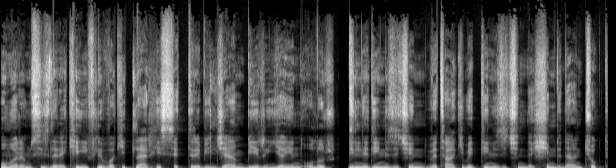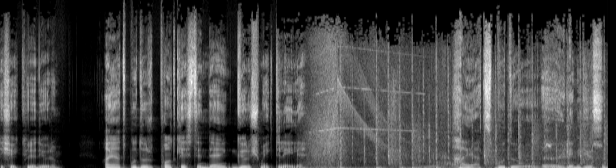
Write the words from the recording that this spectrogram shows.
Umarım sizlere keyifli vakitler hissettirebileceğim bir yayın olur. Dinlediğiniz için ve takip ettiğiniz için de şimdiden çok teşekkür ediyorum. Hayat Budur podcast'inde görüşmek dileğiyle. Hayat budur. Öyle mi diyorsun?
